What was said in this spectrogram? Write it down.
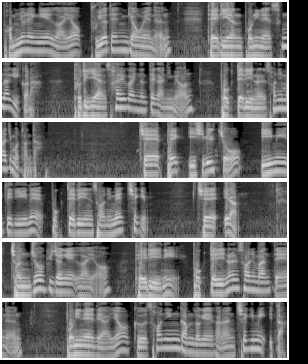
법률행위에 의하여 부여된 경우에는 대리인은 본인의 승낙이 있거나 부득이한 사유가 있는 때가 아니면 복대리인을 선임하지 못한다. 제121조 임의대리인의 복대리인 선임의 책임 제1항 전조 규정에 의하여 대리인이 복대리인을 선임한 때에는 본인에 대하여 그 선임 감독에 관한 책임이 있다.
